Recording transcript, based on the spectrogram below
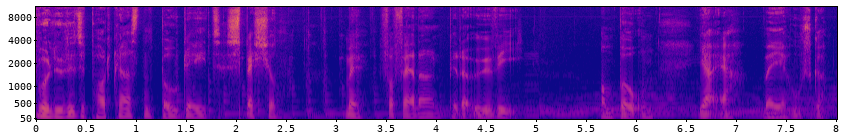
Du har lyttet til podcasten Bowdate Special med forfatteren Peter Øvig om bogen Jeg er, hvad jeg husker.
